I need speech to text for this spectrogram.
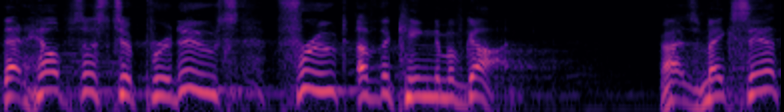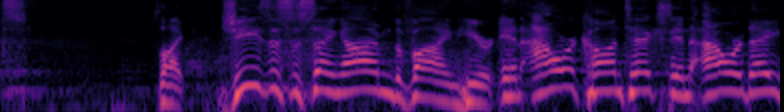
that helps us to produce fruit of the kingdom of God. Right, does it make sense? It's like Jesus is saying, I'm the vine here. In our context, in our day,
